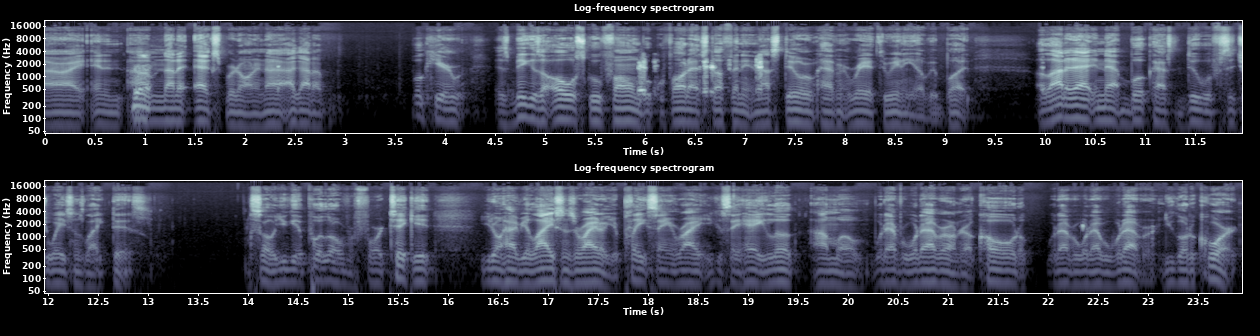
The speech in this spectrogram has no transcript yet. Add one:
All right, and I'm not an expert on it. I, I got a book here as big as an old school phone book with all that stuff in it, and I still haven't read through any of it. But a lot of that in that book has to do with situations like this. So you get pulled over for a ticket, you don't have your license right or your plates ain't right. You can say, "Hey, look, I'm a whatever, whatever under a code, or whatever, whatever, whatever." You go to court.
